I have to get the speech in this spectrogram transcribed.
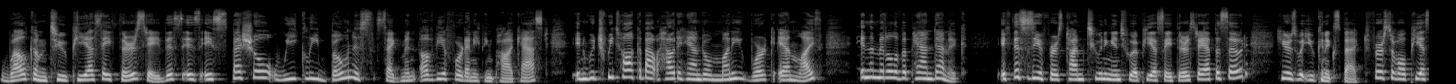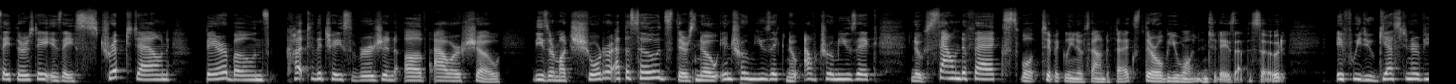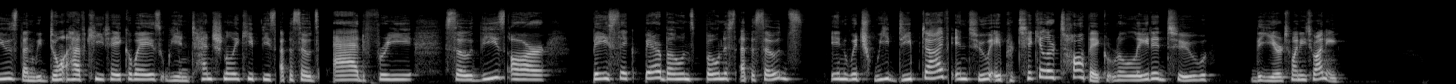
Welcome to PSA Thursday. This is a special weekly bonus segment of the Afford Anything podcast in which we talk about how to handle money, work, and life in the middle of a pandemic. If this is your first time tuning into a PSA Thursday episode, here's what you can expect. First of all, PSA Thursday is a stripped down, bare bones, cut to the chase version of our show. These are much shorter episodes. There's no intro music, no outro music, no sound effects. Well, typically no sound effects. There will be one in today's episode. If we do guest interviews, then we don't have key takeaways. We intentionally keep these episodes ad free. So these are basic, bare bones bonus episodes in which we deep dive into a particular topic related to the year 2020.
